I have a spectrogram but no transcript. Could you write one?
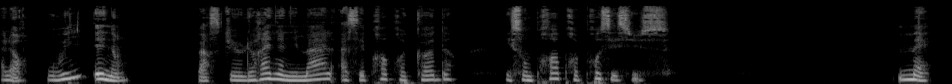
Alors oui et non, parce que le règne animal a ses propres codes et son propre processus. Mais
